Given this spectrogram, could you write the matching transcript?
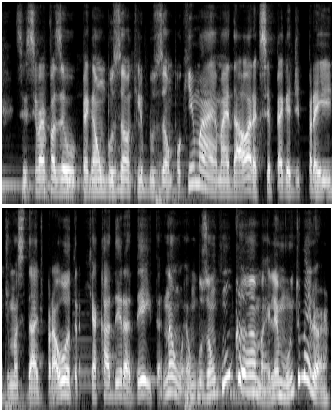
você vai fazer pegar um busão, aquele busão um pouquinho mais, mais da hora, que você pega de, pra ir de uma cidade para outra, que a cadeira dele não, é um busão com cama, ele é muito melhor,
